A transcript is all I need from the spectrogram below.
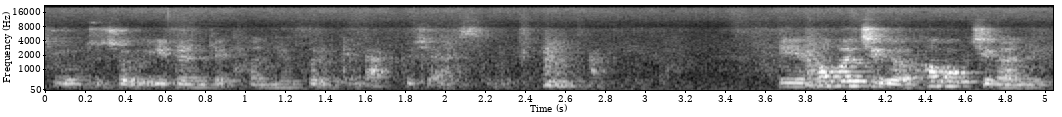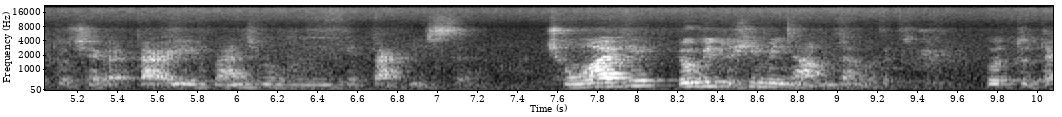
지금도 저 이런데 근육 그렇게 나쁘지 않습니다. 이 허벅지가 허벅지 근육도 제가 딱 이 만져보면 이게 딱 있어요. 종아리 여기도 힘이 나온다 그러죠. 그것도 다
